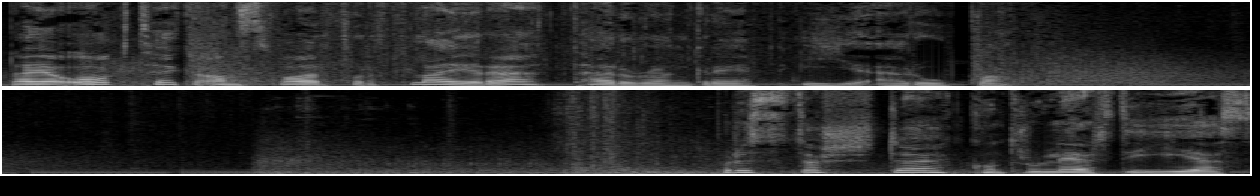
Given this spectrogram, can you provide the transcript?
De har òg tatt ansvar for flere terrorangrep i Europa. På det største kontrollerte IS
